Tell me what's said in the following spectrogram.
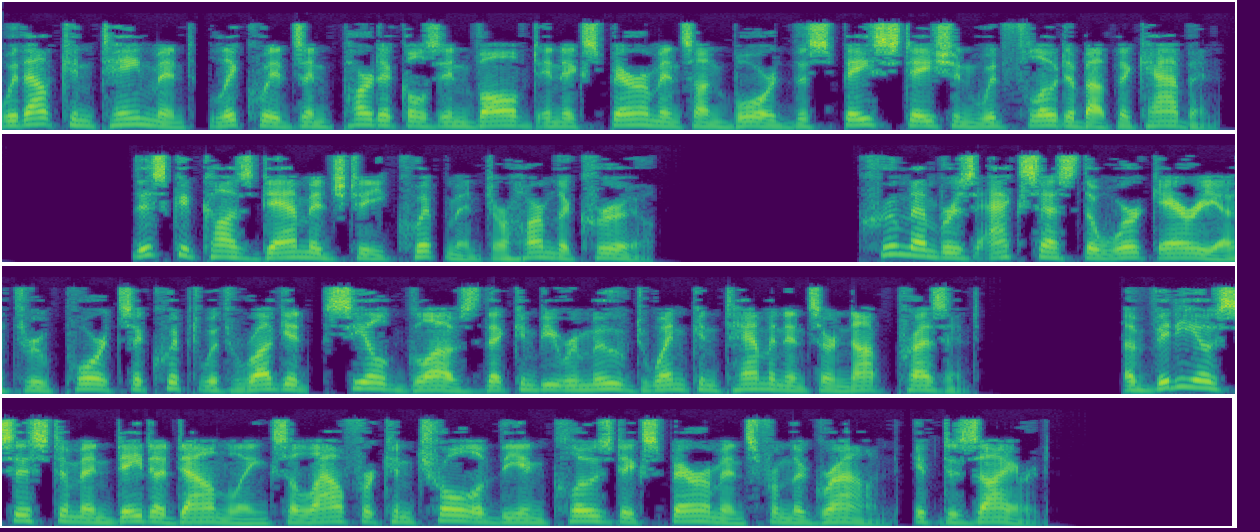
Without containment, liquids and particles involved in experiments on board the space station would float about the cabin. This could cause damage to equipment or harm the crew. Crew members access the work area through ports equipped with rugged, sealed gloves that can be removed when contaminants are not present. A video system and data downlinks allow for control of the enclosed experiments from the ground, if desired.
